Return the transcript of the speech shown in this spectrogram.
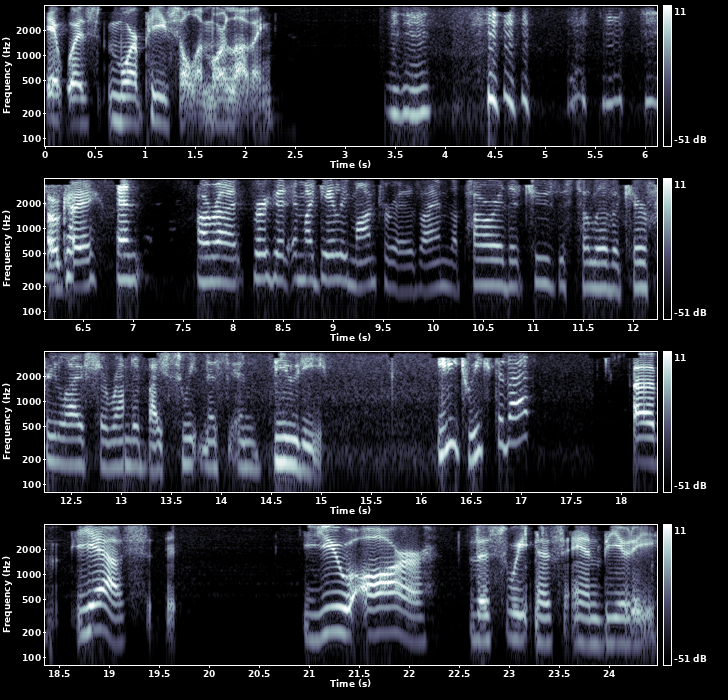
it was more peaceful and more loving. Mhm. Okay? And all right, very good. And my daily mantra is I am the power that chooses to live a carefree life surrounded by sweetness and beauty. Any tweaks to that? Uh, yes, you are the sweetness and beauty,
